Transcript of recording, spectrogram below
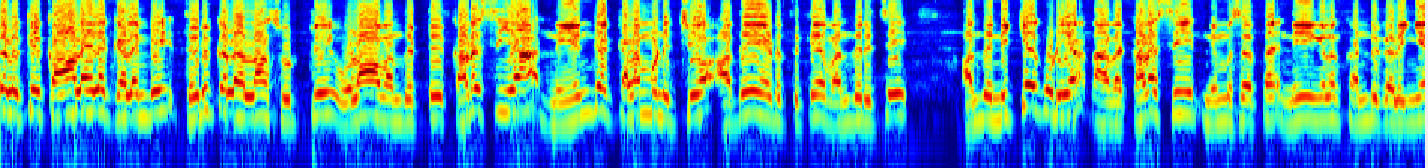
உங்களுக்கு காலையில கிளம்பி தெருக்கள் எல்லாம் சுற்றி உலா வந்துட்டு கடைசியா நீ எங்க கிளம்புனுச்சியோ அதே இடத்துக்கே வந்துருச்சு. அந்த நிக்கக்கூடிய அந்த கடைசி நிமிஷத்தை நீங்களும் கண்டுகளிங்க.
